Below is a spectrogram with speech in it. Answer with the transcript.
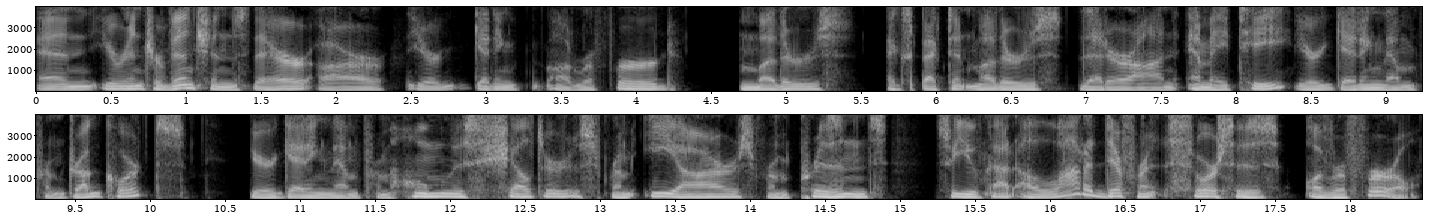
And your interventions there are you're getting uh, referred mothers, expectant mothers that are on MAT. You're getting them from drug courts. You're getting them from homeless shelters, from ERs, from prisons. So you've got a lot of different sources of referral.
